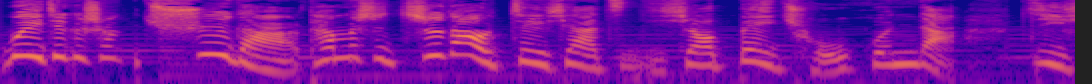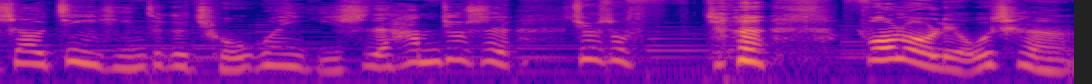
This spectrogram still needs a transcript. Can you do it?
为这个事儿去的，他们是知道这下自己是要被求婚的，自己是要进行这个求婚仪式的，他们就是就是就 follow 流程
